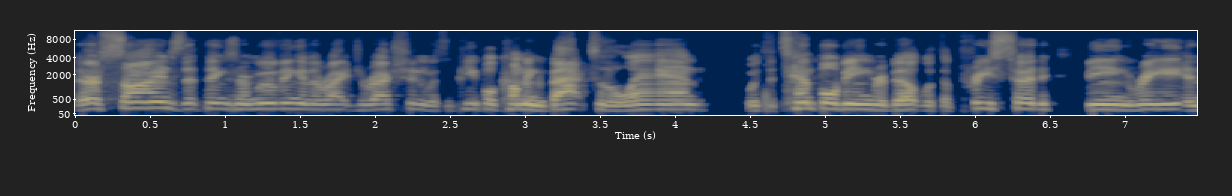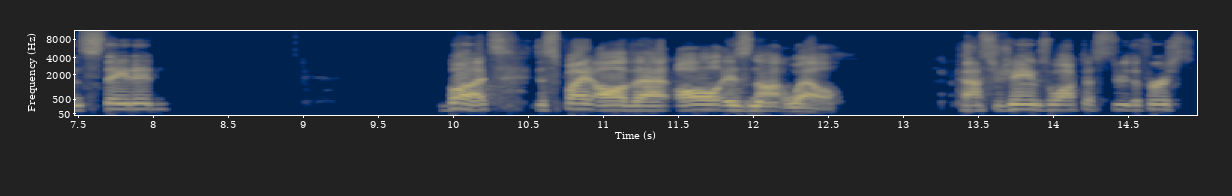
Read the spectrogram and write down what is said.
There are signs that things are moving in the right direction with the people coming back to the land, with the temple being rebuilt, with the priesthood being reinstated. But despite all of that, all is not well. Pastor James walked us through the first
